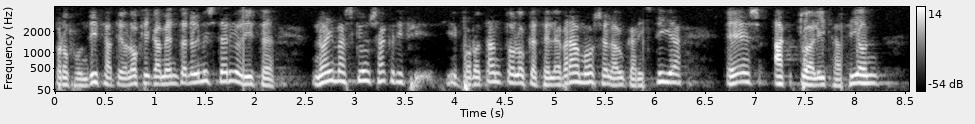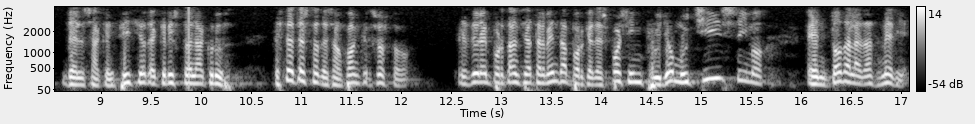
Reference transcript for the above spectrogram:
profundiza teológicamente en el misterio, dice, no hay más que un sacrificio, y por lo tanto lo que celebramos en la Eucaristía es actualización del sacrificio de Cristo en la cruz. Este texto de San Juan Crisóstomo es de una importancia tremenda porque después influyó muchísimo en toda la Edad Media.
